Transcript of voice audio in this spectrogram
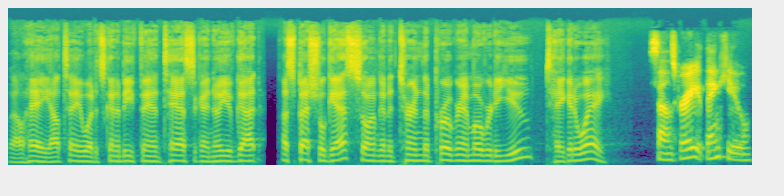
Well, hey, I'll tell you what, it's going to be fantastic. I know you've got a special guest, so I'm going to turn the program over to you. Take it away. Sounds great. Thank you.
